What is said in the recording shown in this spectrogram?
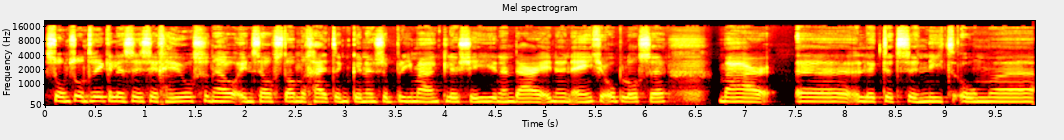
Soms ontwikkelen ze zich heel snel in zelfstandigheid en kunnen ze prima een klusje hier en daar in hun eentje oplossen. Maar eh, lukt het ze niet om eh,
